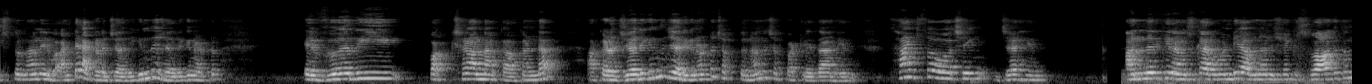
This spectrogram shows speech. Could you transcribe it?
ఇస్తున్నాను అంటే అక్కడ జరిగింది జరిగినట్టు. ఎవరి పక్షాన కాకుండా అక్కడ జరిగింది జరిగినట్టు చెప్తున్నాను చెప్పట్లేదా అనేది. థ్యాంక్స్ ఫర్ వాచింగ్ జై హింద్ అందరికీ నమస్కారం అండి. అవనానిషకి స్వాగతం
